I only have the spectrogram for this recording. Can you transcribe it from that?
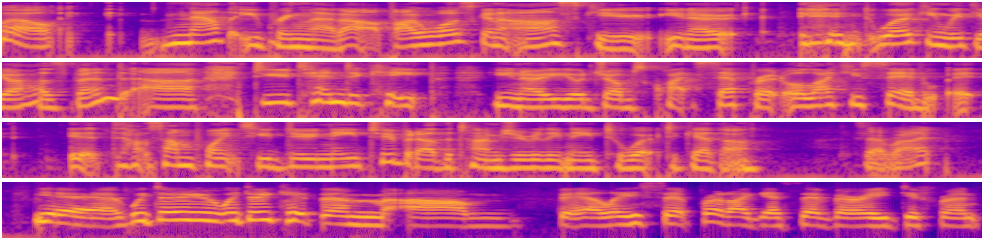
Well, now that you bring that up, I was going to ask you, you know, working with your husband, uh, do you tend to keep, you know, your jobs quite separate? Or, like you said, it, at some points you do need to, but other times you really need to work together. Is that right? Yeah, we do. We do keep them um, fairly separate. I guess they're very different.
